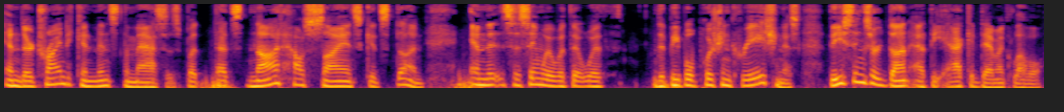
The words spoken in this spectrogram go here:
And they're trying to convince the masses, but that's not how science gets done. And it's the same way with it with the people pushing creationists. These things are done at the academic level.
